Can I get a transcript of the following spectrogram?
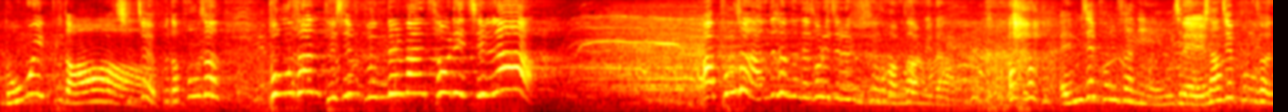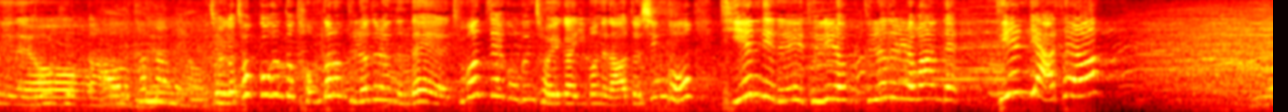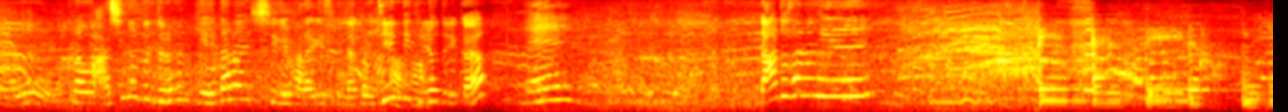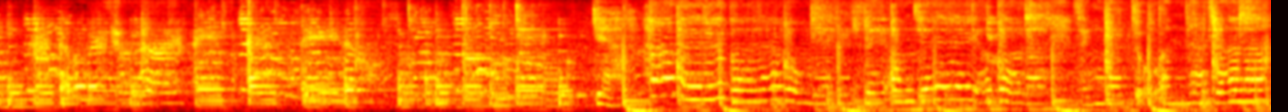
너무 이쁘다. 아, 진짜 예쁘다. 풍선 풍선 드신 분들만 소리 질러. 아 풍선 안 드셨는데 소리 질러 주셔서 감사합니다. MG 풍선이 MG 네, 풍선? MG 풍선이네요. 너무 귀엽다. 아우 탐나네요. 저희가 첫 곡은 또 덤더럼 들려드렸는데 두 번째 곡은 저희가 이번에 나왔던 신곡 D&D를 들리려고, 들려드리려고 하는데 D&D 아세요? 오, 그럼 아시는 분들은 함께 따라해 주시길 바라겠습니다. 그럼 D&D. 들려드릴까요? 네. 나도 사랑해. 나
